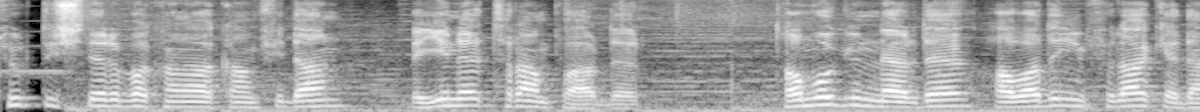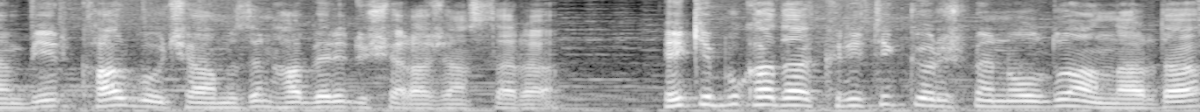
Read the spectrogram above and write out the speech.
Türk Dışişleri Bakanı Hakan Fidan ve yine Trump vardır. Tam o günlerde havada infilak eden bir kargo uçağımızın haberi düşer ajanslara. Peki bu kadar kritik görüşmenin olduğu anlarda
